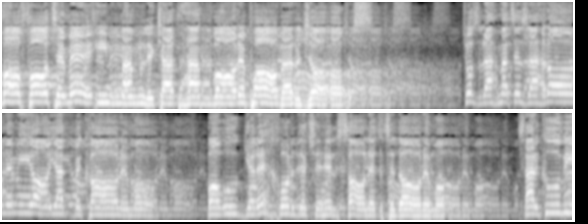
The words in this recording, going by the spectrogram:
با فاطمه این مملکت هموار پا بر جاست. جز رحمت زهرا نمی آید به کار ما. با او گره خورده چهل سال اقتدار ما. سرکوبی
